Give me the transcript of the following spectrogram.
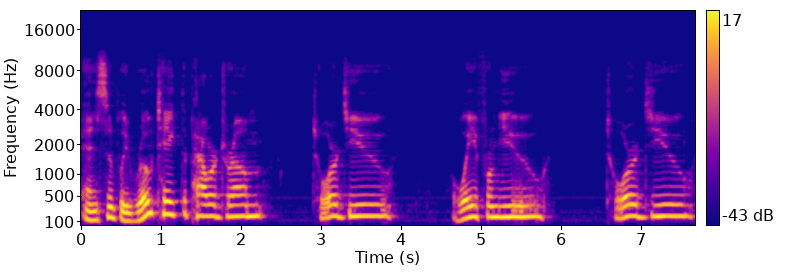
and simply rotate the power drum towards you, away from you, towards you,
